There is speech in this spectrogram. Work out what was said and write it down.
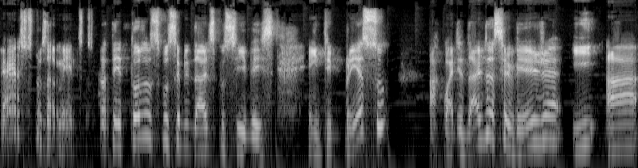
diversos cruzamentos para ter todas as possibilidades possíveis entre preço a qualidade da cerveja e a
